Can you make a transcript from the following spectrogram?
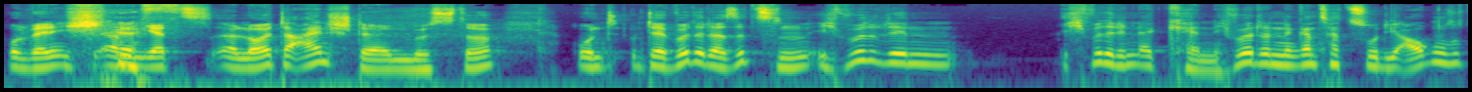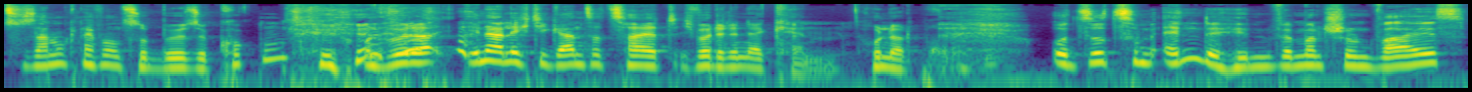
Und wenn ich ähm, jetzt äh, Leute einstellen müsste und, und der würde da sitzen, ich würde den ich würde den erkennen. Ich würde dann die ganze Zeit so die Augen so zusammenkneifen und so böse gucken und würde innerlich die ganze Zeit, ich würde den erkennen. 100 Pro. Und so zum Ende hin, wenn man schon weiß,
